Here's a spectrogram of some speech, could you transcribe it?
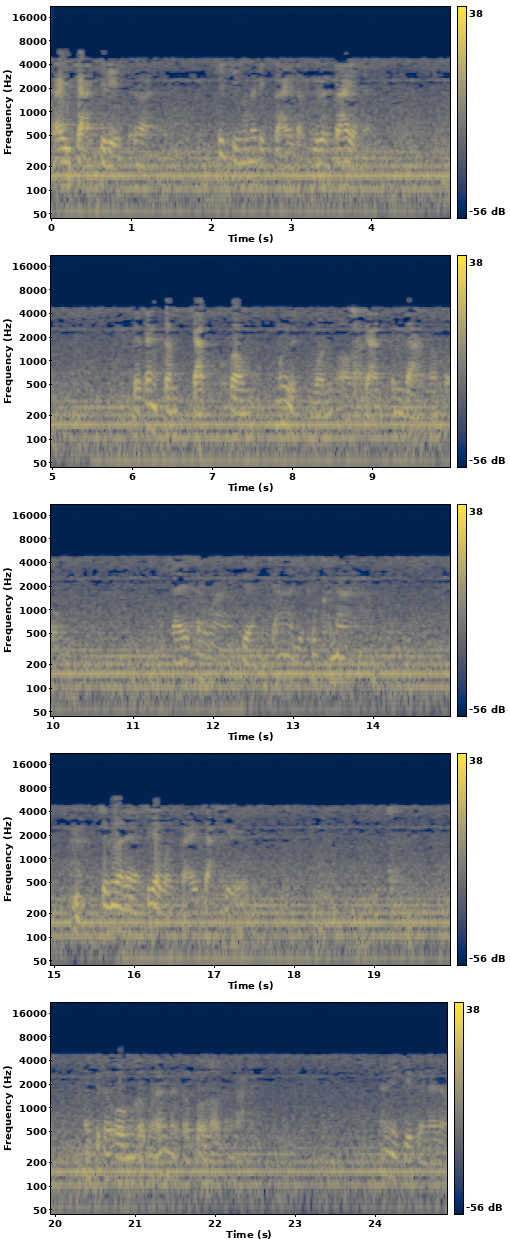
ไกลจากกิเลสเลยที่จริงมันไม่ได้ไกลแต่คือใกล้เนี่ยแต่ท่านกำจัดความมืดมนออกจากสันดานของพระองค์ใจสว่างเสียงจ้าอยู่ทุกขณะ จึงอะไรเรียกว่าไกลจากกิเลสพระพุทธองค์ก็เหมือนกับพวกเราทั้งหลายนั่นมีจิตยังไงเรา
